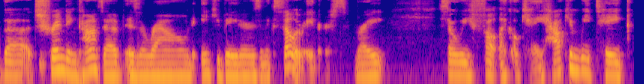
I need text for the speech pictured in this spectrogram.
the trending concept is around incubators and accelerators, right? So we felt like, okay, how can we take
